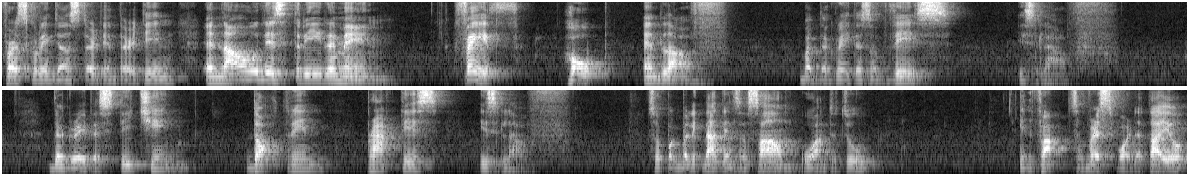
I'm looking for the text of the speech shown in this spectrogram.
1 Corinthians 13 13. And now these three remain faith, hope, and love. But the greatest of these is love. The greatest teaching, doctrine, practice is love. So pagbalik natin sa Psalm 1 to 2, in fact, sa verse 4 na tayo,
